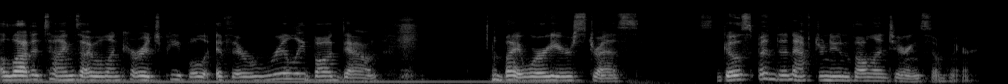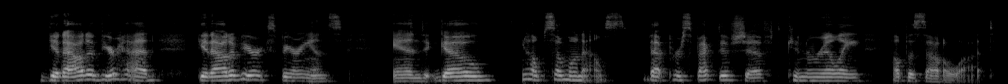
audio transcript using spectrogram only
A lot of times I will encourage people if they're really bogged down by worry or stress, go spend an afternoon volunteering somewhere. Get out of your head, get out of your experience, and go help someone else. That perspective shift can really help us out a lot.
